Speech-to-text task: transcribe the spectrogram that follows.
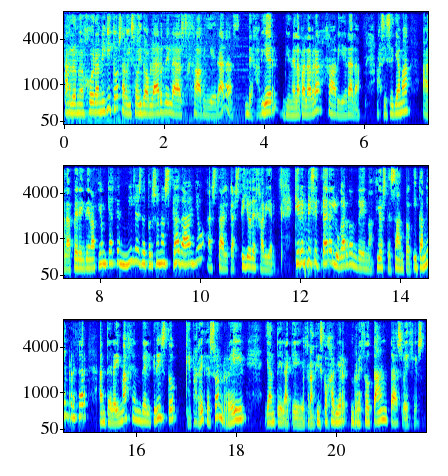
A lo mejor, amiguitos, habéis oído hablar de las Javieradas. De Javier viene la palabra Javierada. Así se llama a la peregrinación que hacen miles de personas cada año hasta el castillo de Javier. Quieren visitar el lugar donde nació este santo y también rezar ante la imagen del Cristo que parece sonreír y ante la que Francisco Javier rezó tantas veces.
